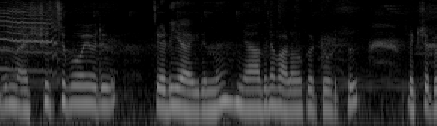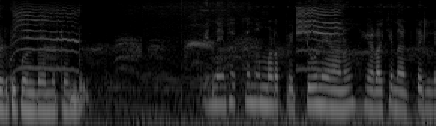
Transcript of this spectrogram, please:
ഇത് നശിച്ചു പോയ ഒരു ചെടിയായിരുന്നു. ഞാൻ അതിനെ വളമൊക്കെ ഇട്ട് കൊടുത്ത് രക്ഷപ്പെടുത്തി കൊണ്ടുവന്നിട്ടുണ്ട്. പിന്നെ ഇതൊക്കെ നമ്മുടെ പെറ്റൂണിയാണ്. ഇളക്കി നട്ടില്ല.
